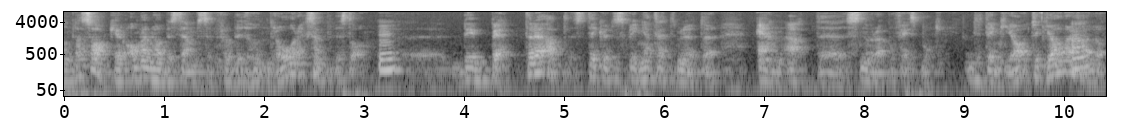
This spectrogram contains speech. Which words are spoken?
andra saker om man nu har bestämt sig för att bli 100 år exempelvis då. Mm. Det är bättre att sticka ut och springa 30 minuter än att eh, snurra på Facebook. Det tänker jag, tycker jag i alla fall då.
